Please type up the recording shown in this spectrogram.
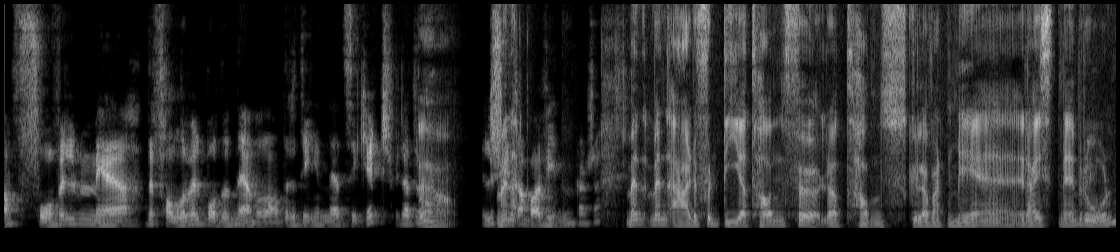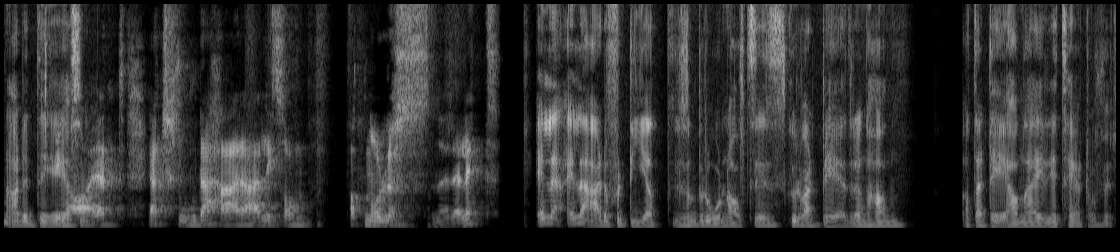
han får vel med Det faller vel både den ene og den andre tingen ned, sikkert, vil jeg tro. Ja. Eller skylder han bare vinden, kanskje? Men, men er det fordi at han føler at han skulle ha vært med, reist med broren? Er det det Ja, som jeg, jeg tror det her er liksom at nå løsner det litt. Eller, eller er det fordi at liksom, broren alltid skulle vært bedre enn han? At det er det han er irritert over?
